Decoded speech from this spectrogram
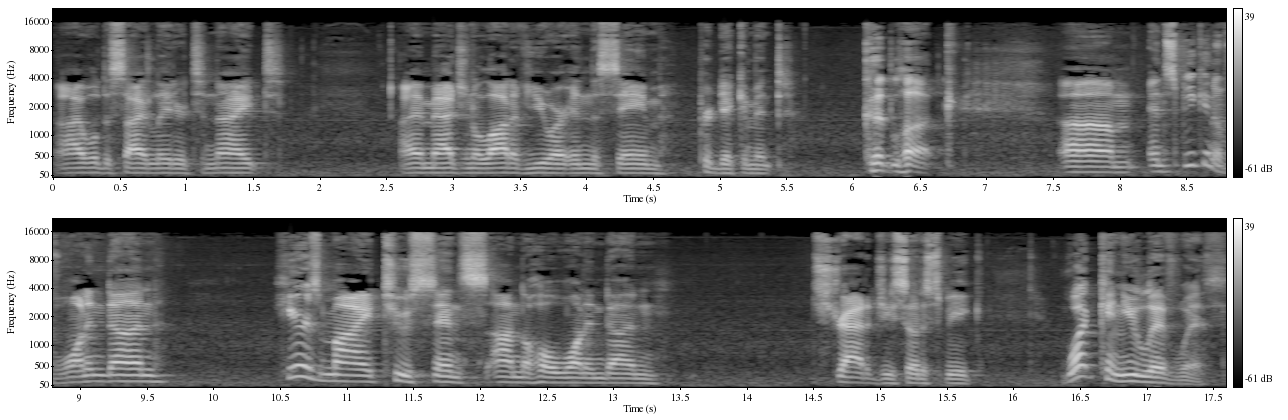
I will decide later tonight. I imagine a lot of you are in the same predicament good luck. Um, and speaking of one and done, here's my two cents on the whole one and done strategy, so to speak. What can you live with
